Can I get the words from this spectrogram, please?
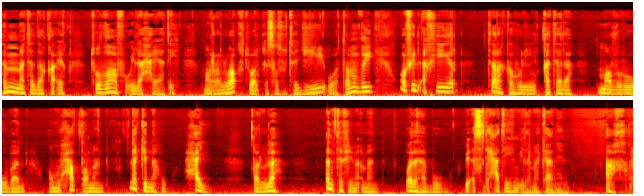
ثمة دقائق تضاف إلى حياته. مر الوقت والقصص تجيء وتمضي وفي الأخير تركه القتلة مضروبا ومحطما لكنه حي. قالوا له أنت في مأمن وذهبوا بأسلحتهم إلى مكان آخر.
